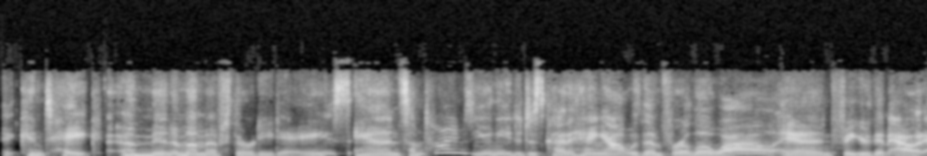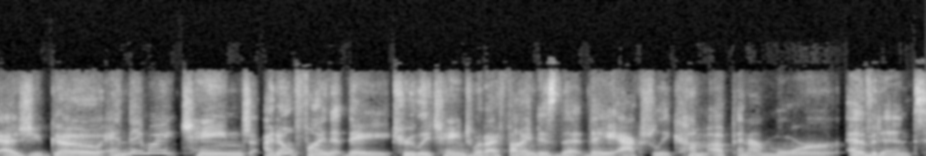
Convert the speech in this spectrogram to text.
It can take a minimum of 30 days. And sometimes you need to just kind of hang out with them for a little while and figure them out as you go. And they might change. I don't find that they truly change. What I find is that they actually come up and are more evident.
